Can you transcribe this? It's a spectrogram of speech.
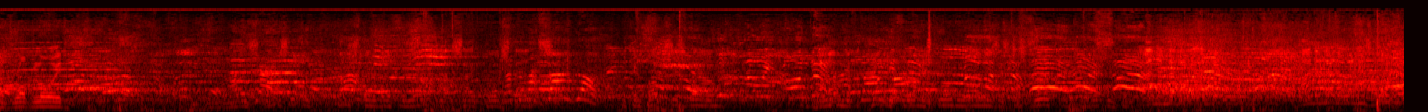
of Rob Lloyd. Nice, nice little punch there though from Rob, that southpaw stance. Looking pops as well. At the moment, the problem for him is Gordon Minors is just walking through everything. And another round. And another one. He's got it.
